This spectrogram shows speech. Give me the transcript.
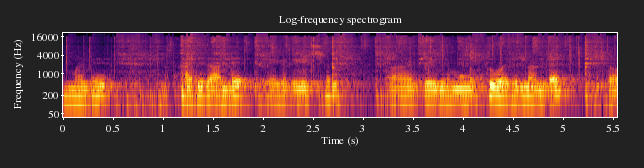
നമ്മുടെ അരി താണ്ട് ഏകദേശം പിന്നെ മൂത്ത് വരുന്നുണ്ട് കേട്ടോ.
